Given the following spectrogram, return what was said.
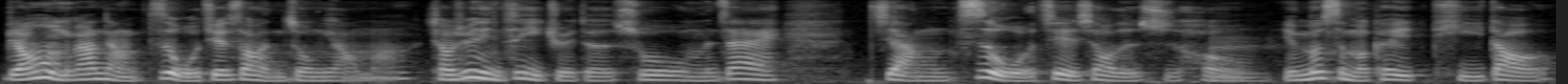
比方说我们刚刚讲自我介绍很重要吗？小薛，你自己觉得说我们在。讲自我介绍的时候，有没有什么可以提到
